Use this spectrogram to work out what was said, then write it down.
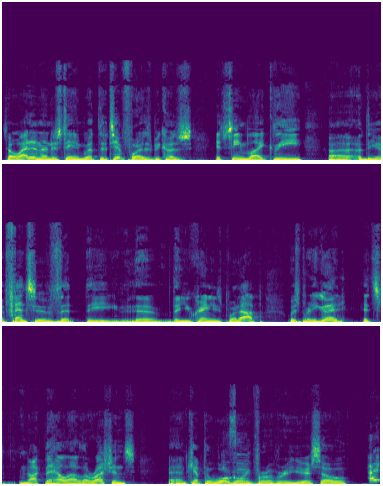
So I didn't understand what the tiff was because it seemed like the uh, the offensive that the, the the Ukrainians put up was pretty good. It's knocked the hell out of the Russians and kept the war going for over a year. So I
